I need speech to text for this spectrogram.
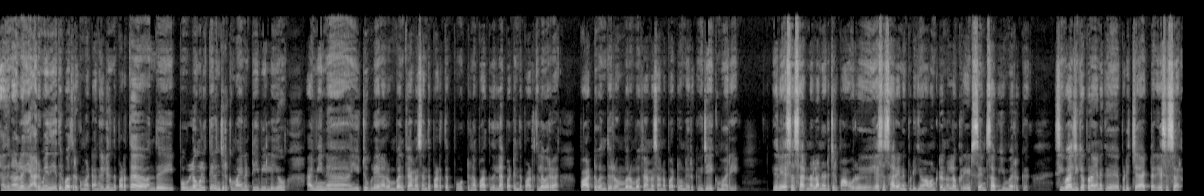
அதனால் யாருமே இதை எதிர்பார்த்துருக்க மாட்டாங்க. இல்லை இந்த படத்தை வந்து இப்போ உள்ளவங்களுக்கு தெரிஞ்சிருக்குமா? ஏன்னா டிவிலேயோ ஐ மீன் யூடியூப்லேயே நான் ரொம்ப ஃபேமஸ் இந்த படத்தை போட்டு நான் பார்த்ததில்ல. பட் இந்த படத்தில் வர்ற பாட்டு வந்து ரொம்ப ரொம்ப ஃபேமஸான பாட்டு ஒன்று இருக்குது விஜயகுமாரி. இதில் எஸ்எஸ்ஆர் நல்லா நடிச்சிருப்பான். ஒரு எஸ்எஸ்ஆர் எனக்கு பிடிக்கும். அவன்கிட்ட நல்ல கிரேட் சென்ஸ் ஆஃப் ஹியூமர் இருக்குது சிவாஜிக்கு அப்புறம் எனக்கு பிடிச்ச actor SSR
